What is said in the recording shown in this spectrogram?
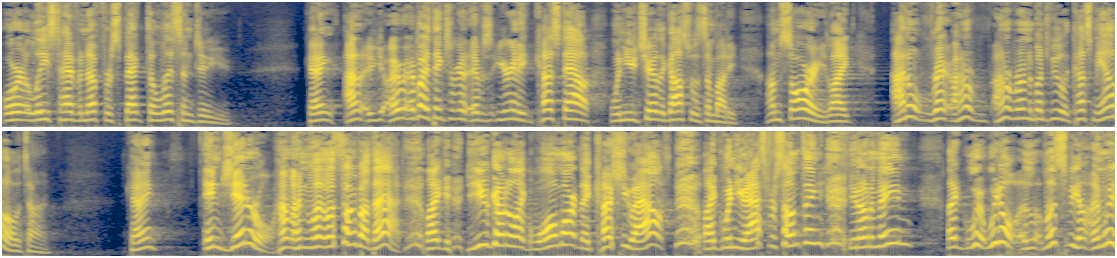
or at least have enough respect to listen to you. Okay? everybody thinks gonna, you're going to get cussed out when you share the gospel with somebody. I'm sorry. Like, I don't, I, don't, I don't run a bunch of people that cuss me out all the time. Okay? In general, I mean, let's talk about that. Like, do you go to like Walmart and they cuss you out? Like when you ask for something? You know what I mean? Like we, we don't. Let's be honest. We,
